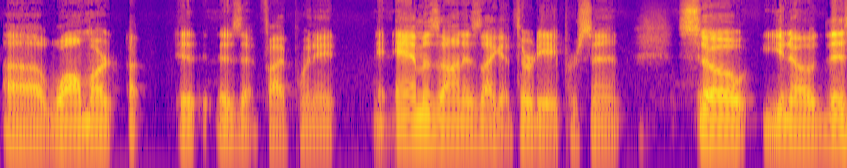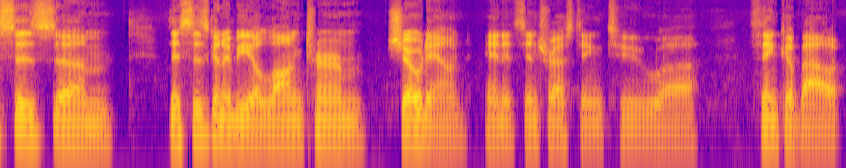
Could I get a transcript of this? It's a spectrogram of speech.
Uh, Walmart uh, is at 5.8. Amazon is like at 38%. So, you know, this is um, this is going to be a long-term showdown and it's interesting to uh, think about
